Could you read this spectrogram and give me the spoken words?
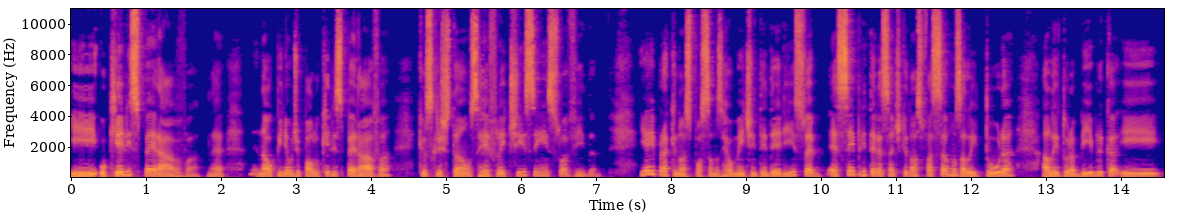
e o que ele esperava, né? na opinião de Paulo, o que ele esperava que os cristãos refletissem em sua vida. E aí, para que nós possamos realmente entender isso, é, é sempre interessante que nós façamos a leitura, a leitura bíblica e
